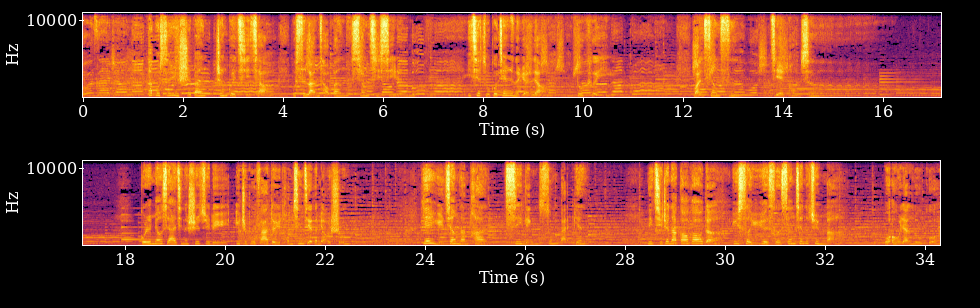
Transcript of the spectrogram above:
它不似玉石般珍贵奇巧，不似兰草般香气袭人。一切足够坚韧的原料，都可以挽相思，结同心。古人描写爱情的诗句里，一直不乏对于同心结的描述。烟雨江南畔，西陵松柏边。你骑着那高高的、玉色与月色相间的骏马，我偶然路过，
